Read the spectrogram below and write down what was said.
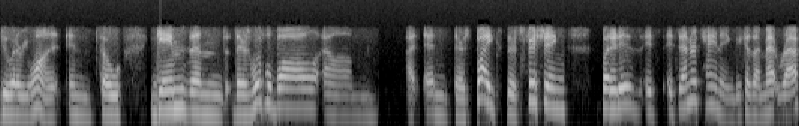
do whatever you want. And so games and there's wiffle ball um and there's bikes there's fishing but it is it's it's entertaining because I met refs,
